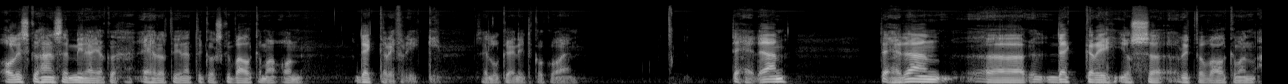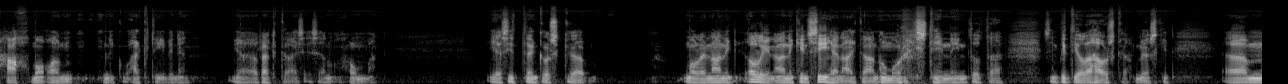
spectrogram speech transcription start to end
olisiko hän se minä, joka ehdotin, että koska Valkama on dekkarifriikki, se lukee niitä koko ajan. Tehdään, tehdään äh, dekkari, jossa Ritva Valkaman hahmo on niin kuin aktiivinen ja ratkaisee sen homman. Ja sitten, koska mä olen ainakin, olin ainakin siihen aikaan humoristi, niin tota, sen piti olla hauska myöskin. Ähm,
